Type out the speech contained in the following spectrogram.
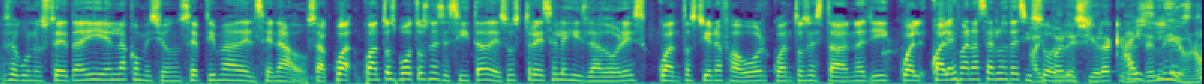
según usted ahí en la Comisión Séptima del Senado? O sea, ¿cuántos votos necesita de esos 13 legisladores? ¿Cuántos tiene a favor? ¿Cuántos están allí? ¿Cuáles van a ser los decisores? Ahí pareciera que no es el lío, ¿no?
